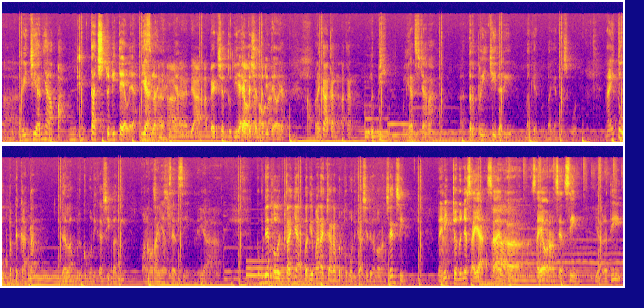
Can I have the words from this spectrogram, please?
Nah, rinciannya apa? touch to detail ya Iya, istilahnya uh, ya. uh, attention to Iya, detail. attention kata to detail, orang, ya. Nah, mereka akan akan lebih melihat secara uh, terperinci dari bagian-bagian tersebut. Nah, itu pendekatan dalam berkomunikasi bagi orang-orang yang sensing Ya. Kemudian kalau ditanya bagaimana cara berkomunikasi dengan orang sensing, nah ini contohnya saya saya Ah. eh, saya orang sensing Ya. berarti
